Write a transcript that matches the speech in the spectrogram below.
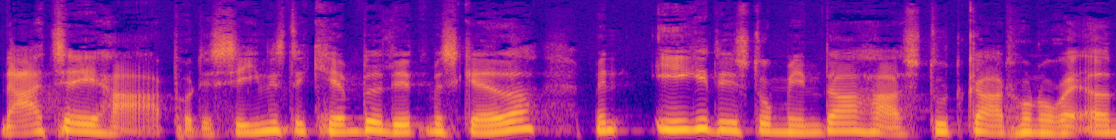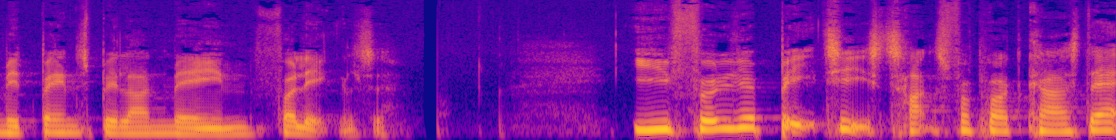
Narte har på det seneste kæmpet lidt med skader, men ikke desto mindre har Stuttgart honoreret midtbanespilleren med en forlængelse. Ifølge BT's transferpodcast er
